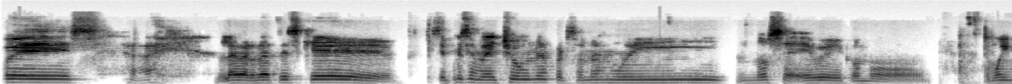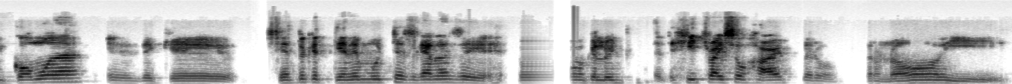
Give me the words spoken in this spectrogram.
Pues, la verdad es que siempre se me ha hecho una persona muy, no sé, como, como incómoda, eh, de que siento que tiene muchas ganas de, como que lo, he tries so hard, pero, pero no, y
